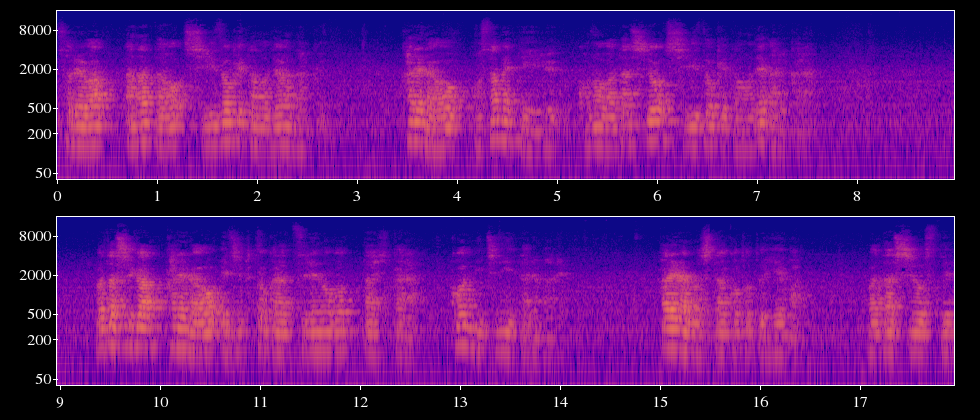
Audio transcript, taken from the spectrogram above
それはあなたを退けたのではなく彼らを治めているこの私を退けたのであるから。私が彼らをエジプトから連れ上った日から今日に至るまで彼らのしたことといえば私を捨てて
